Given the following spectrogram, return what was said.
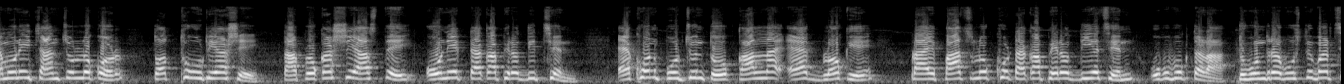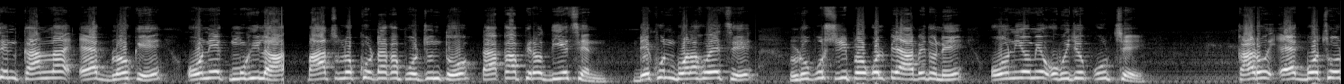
এমনই চাঞ্চল্যকর তথ্য উঠে আসে। তা প্রকাশ্যে আসতেই অনেক টাকা ফেরত দিচ্ছেন। এখন পর্যন্ত কালনা এক ব্লকে প্রায় পাঁচ লক্ষ টাকা ফেরত দিয়েছেন উপভোক্তারা। তো বন্ধুরা, বুঝতে পারছেন, কালনা এক ব্লকে অনেক মহিলা পাঁচ লক্ষ টাকা পর্যন্ত টাকা ফেরত দিয়েছেন। দেখুন বলা হয়েছে, রূপশ্রী প্রকল্পে আবেদনে অনিয়মে অভিযোগ উঠছে। কারও এক বছর,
